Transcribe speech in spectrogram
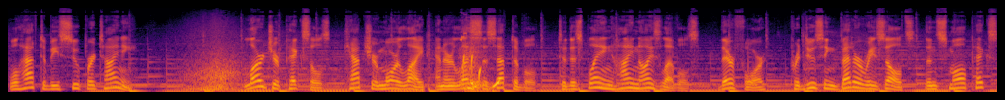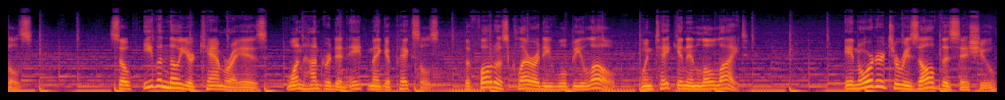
will have to be super tiny. Larger pixels capture more light and are less susceptible to displaying high noise levels, therefore, producing better results than small pixels. So, even though your camera is 108 megapixels, the photo's clarity will be low when taken in low light. In order to resolve this issue,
